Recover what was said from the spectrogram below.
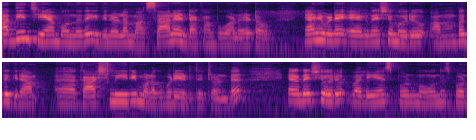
ആദ്യം ചെയ്യാൻ പോകുന്നത് ഇതിനുള്ള മസാല ഉണ്ടാക്കാൻ പോവാണ് കേട്ടോ. ഞാനിവിടെ ഏകദേശം ഒരു അമ്പത് ഗ്രാം കാശ്മീരി മുളക് പൊടി എടുത്തിട്ടുണ്ട്. ഏകദേശം ഒരു വലിയ സ്പൂൺ മൂന്ന് സ്പൂൺ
